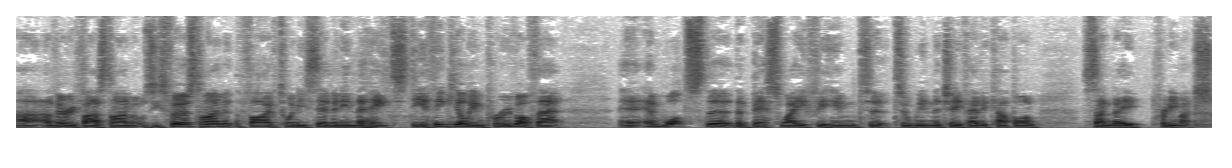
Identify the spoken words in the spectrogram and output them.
uh, a very fast time. It was his first time at the 527 in the heats. Do you think he'll improve off that? And what's the, the best way for him to, to win the Chief Havoc Cup on Sunday? Pretty much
